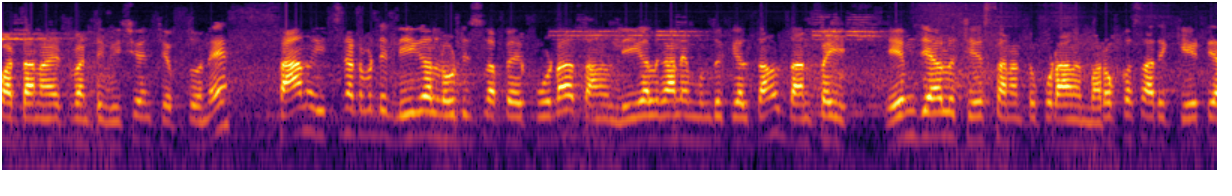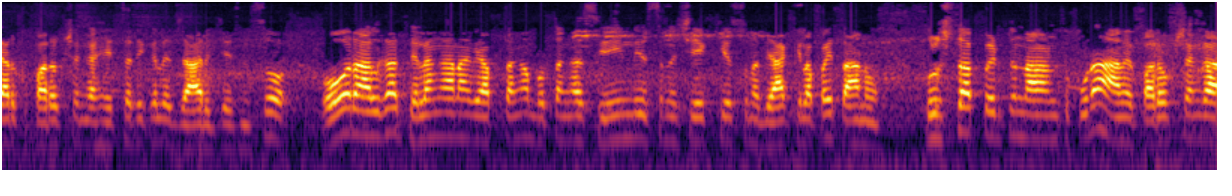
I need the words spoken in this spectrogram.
పడ్డాననేటువంటి విషయం చెప్తూనే తాను ఇచ్చినటువంటి లీగల్ నోటీసులపై కూడా తాను లీగల్గానే ముందుకెళ్తాను. దానిపై ఏం చేయాలో చేస్తానంటూ కూడా ఆమె మరొకసారి కేటీఆర్కు పరోక్షంగా హెచ్చరికలు జారీ చేసింది. సో ఓవరాల్గా తెలంగాణ వ్యాప్తంగా మొత్తంగా సినీ ఇండస్ట్రీని షేక్ చేస్తున్న వ్యాఖ్యలపై తాను ఫుల్ పెడుతున్నానంటూ కూడా ఆమె పరోక్షంగా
